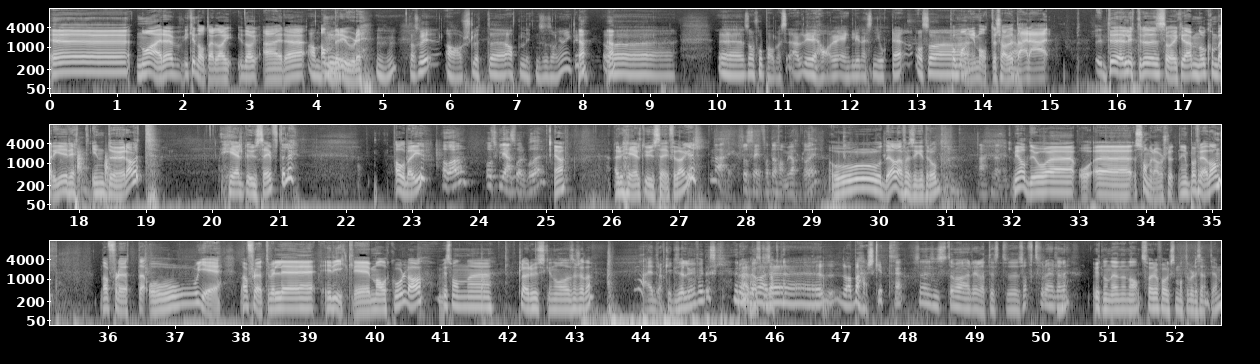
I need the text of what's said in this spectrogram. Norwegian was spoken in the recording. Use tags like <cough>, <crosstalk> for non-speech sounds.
Eh, nå er det Hvilken dato er det i dag? I dag er det Andre 2. juli. Mhm. Da skal vi avslutte 18-19-sesongen, egentlig. Ja, ja. Og, uh, sånn fotballmessig ja, Vi har jo egentlig nesten gjort det. Også, På mange måter så har vi Ja. Der er Til dere lyttere, det så ikke det, men nå kom Berger rett inn døra, vet du. Helt usafe, eller? Alle Berger? Halla. Og skulle jeg svare på det? Ja. Er du helt usafe i dag, eller? Nei. Så safe at jeg har med jakka di. Oh, det hadde jeg faktisk ikke trodd. Nei, ikke. Vi hadde jo eh, å- eh, sommeravslutningen på fredagen. Da fløt det Oh yeah. Da fløt det vel eh, rikelig med alkohol, da, hvis man eh, klarer å huske noe av det som skjedde? Nei, jeg drakk ikke så veldig mye, faktisk. Jeg Nei, drakk det, ganske var, sakte. eh, det var behersket. Ja, så jeg syns det var relativt uh, soft, for å være helt ærlig. Uten å nevne navn, så var det folk som måtte bli sendt hjem.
